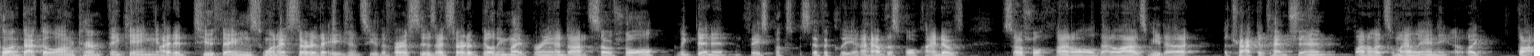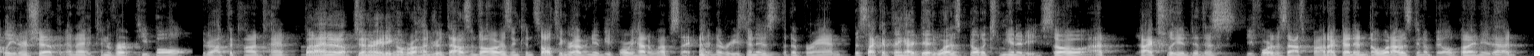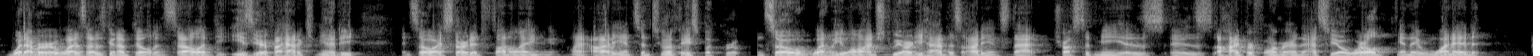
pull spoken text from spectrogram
Going back to long term thinking, I did two things when I started the agency. The first is I started building my brand on social, LinkedIn and Facebook specifically. And I have this whole kind of social funnel that allows me to attract attention, funnel it to my landing, like thought leadership, and then convert people throughout the content. But I ended up generating over $100,000 in consulting revenue before we had a website. And the reason is the brand. The second thing I did was build a community. So at actually did this before the SaaS product. I didn't know what I was going to build, but I knew that whatever it was I was going to build and sell, it'd be easier if I had a community. And so I started funneling my audience into a Facebook group. And so when we launched, we already had this audience that trusted me as is a high performer in the SEO world, and they wanted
